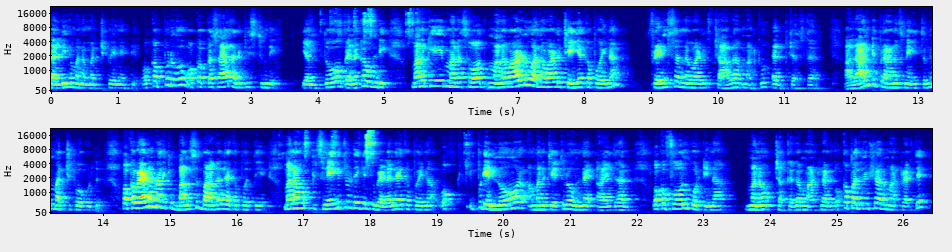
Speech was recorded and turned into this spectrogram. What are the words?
తల్లిని మనం మర్చిపోయినట్టే. ఒకప్పుడు ఒక్కొక్కసారి అనిపిస్తుంది ఎంతో వెనక ఉండి మనకి మన సో మన వాళ్ళు అన్నవాళ్ళు చెయ్యకపోయినా ఫ్రెండ్స్ అన్నవాళ్ళు చాలా మనకు హెల్ప్ చేస్తారు. అలాంటి ప్రాణ స్నేహితుల్ని మర్చిపోకూడదు. ఒకవేళ మనకి మనసు బాగా లేకపోతే మనం స్నేహితుల దగ్గరికి వెళ్ళలేకపోయినా ఒక్- ఇప్పుడు ఎన్నో మన చేతిలో ఉన్నాయి ఆయుధాలు ఒక ఫోన్ కొట్టినా మనం చక్కగా మాట్లాడి ఒక పది నిమిషాలు మాట్లాడితే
